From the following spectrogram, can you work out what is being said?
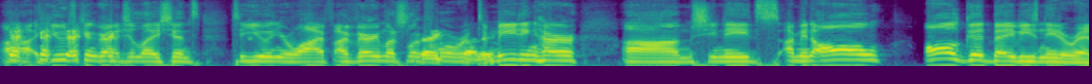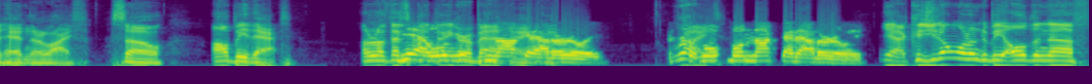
uh, huge congratulations to you and your wife. I very much look Thanks, forward buddy. to meeting her. Um, she needs. I mean, all all good babies need a redhead in their life. So I'll be that. I don't know if that's yeah, a good we'll thing or a bad knock thing. it out early. Right. We'll, we'll knock that out early. Yeah, because you don't want them to be old enough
